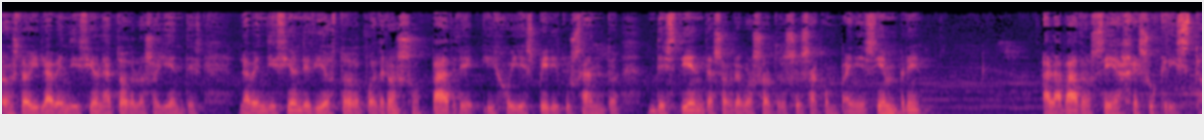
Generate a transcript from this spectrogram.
os doy la bendición a todos los oyentes. La bendición de Dios Todopoderoso, Padre, Hijo y Espíritu Santo, descienda sobre vosotros, os acompañe siempre. Alabado sea Jesucristo.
